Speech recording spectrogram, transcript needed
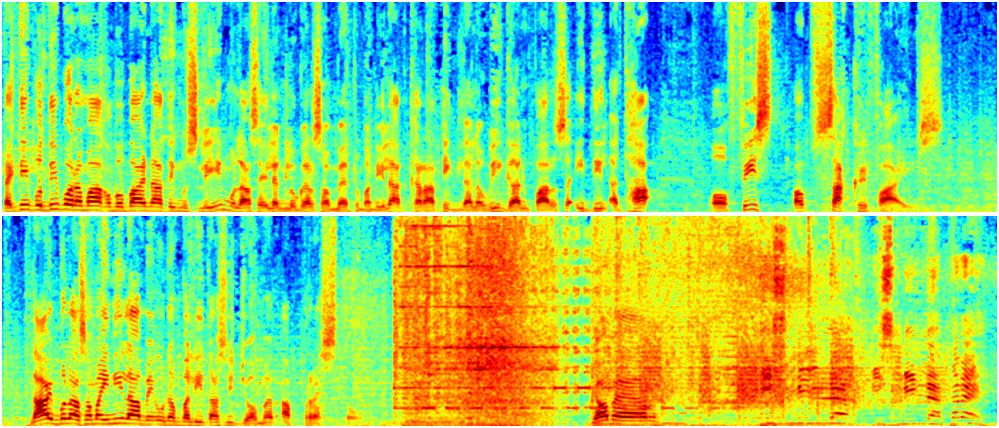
Nagtipon-tipon ang mga kababayan nating Muslim mula sa ilang lugar sa Metro Manila at karatig lalawigan para sa Idil Adha o Feast of Sacrifice. Live mula sa Maynila, may unang balita si Jomer Apresto. Jomer! Bismillah, Bismillah, pare.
